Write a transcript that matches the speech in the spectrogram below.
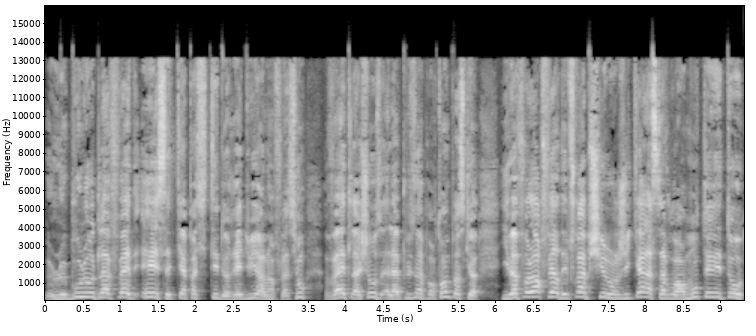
le boulot de la Fed et cette capacité de réduire l'inflation va être la chose la plus importante parce que il va falloir faire des frappes chirurgicales, à savoir monter les taux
